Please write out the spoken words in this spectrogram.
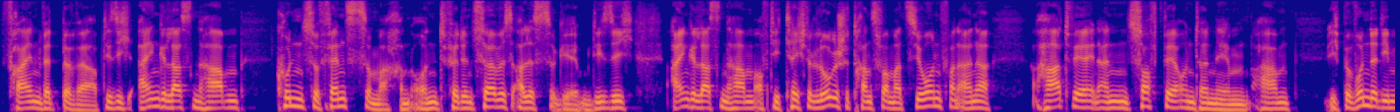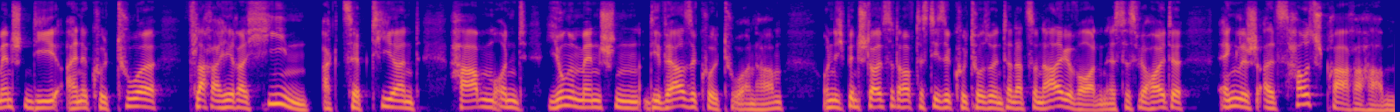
freien Wettbewerb, die sich eingelassen haben Kunden zu Fans zu machen und für den Service alles zu geben, die sich eingelassen haben auf die technologische Transformation von einer Hardware in ein Softwareunternehmen. Ähm, ich bewundere die Menschen, die eine Kultur flacher Hierarchien akzeptierend haben und junge Menschen diverse Kulturen haben. Und ich bin stolz darauf, dass diese Kultur so international geworden ist, dass wir heute Englisch als Haussprache haben.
